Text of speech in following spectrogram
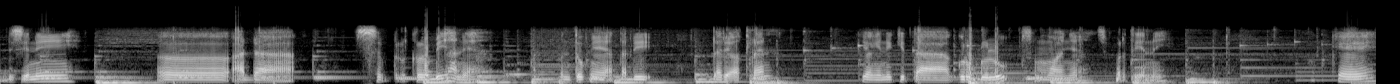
di sini eh, ada kelebihan ya bentuknya ya. Tadi dari outline. Yang ini kita grup dulu semuanya seperti ini. Oke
